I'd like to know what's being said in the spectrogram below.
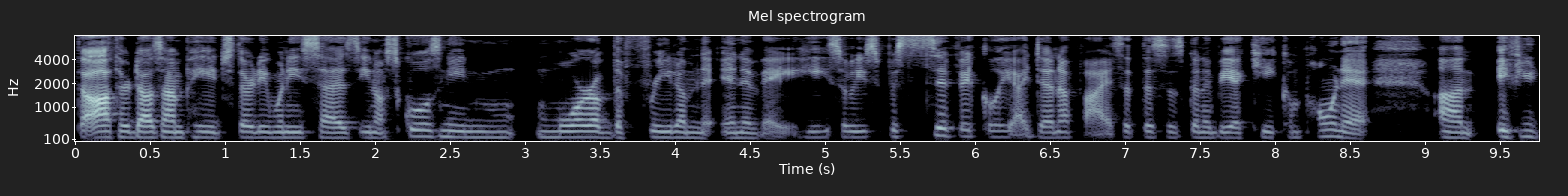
the author does on page 30 when he says you know schools need m- more of the freedom to innovate he so he specifically identifies that this is going to be a key component um, if you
